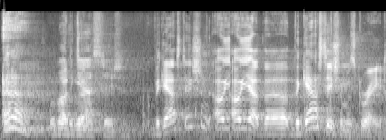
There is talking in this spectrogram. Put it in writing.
What about But, the uh, gas station? The gas station? Oh, oh yeah. The the gas station was great.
